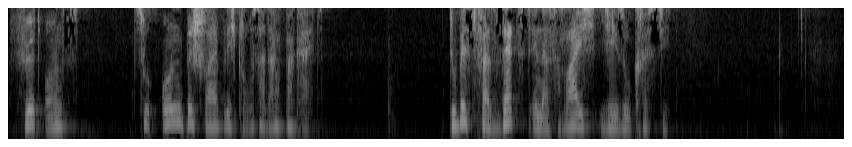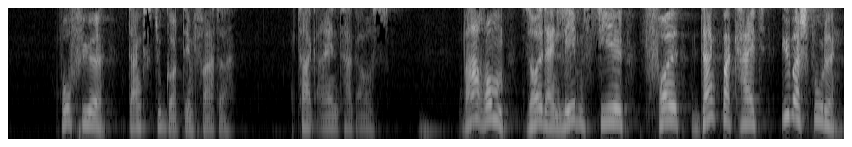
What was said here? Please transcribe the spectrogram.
führt uns zu unbeschreiblich großer Dankbarkeit. Du bist versetzt in das Reich Jesu Christi. Wofür dankst du Gott dem Vater? Tag ein, Tag aus. Warum soll dein Lebensstil voll Dankbarkeit übersprudeln?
